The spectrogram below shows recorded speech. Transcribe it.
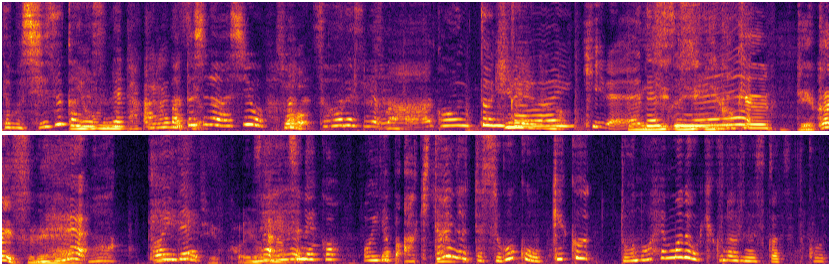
でも静かですね。日本の宝ですよあ私の足を。そうあそうですね。まあ本当に可愛い綺麗ですにね。肉球でかいっすね。おいで。でかいさなあ、つねこ。おいで。やっぱ秋田犬ってすごく大きくどの辺まで大きくなるんですか？こうん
